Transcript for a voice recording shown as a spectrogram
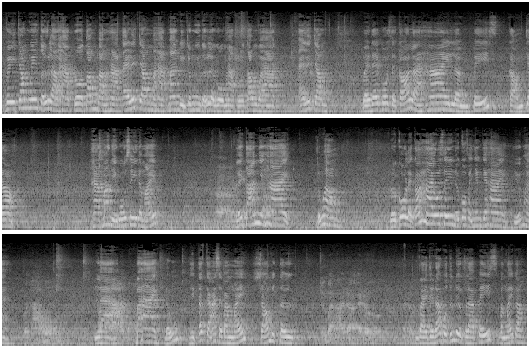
Vì trong nguyên tử là hạt proton bằng hạt electron mà hạt mang điện trong nguyên tử là gồm hạt proton và hạt electron. Vậy đây cô sẽ có là hai lần px cộng cho. Hạt mang điện của oxy là mấy? À, lấy 8 nhân 2 đúng không rồi cô lại có hai oxy nữa cô phải nhân cho hai hiểu không à là 32 đúng. Thì tất cả sẽ bằng mấy? 64 trừ ba hai là r r. Vậy từ đó cô tính được là px bằng mấy con?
